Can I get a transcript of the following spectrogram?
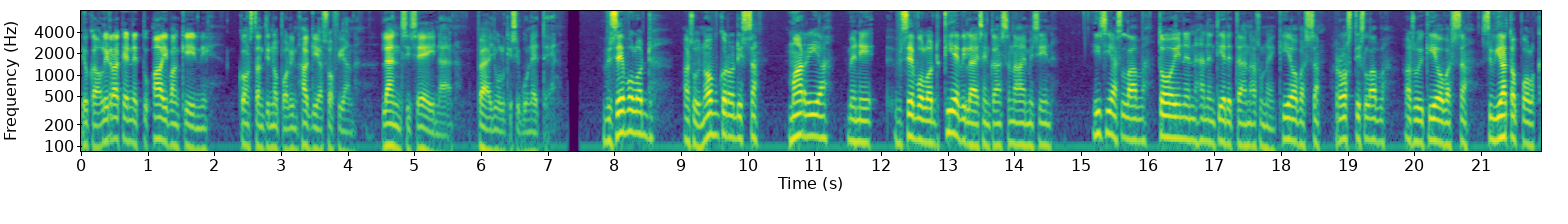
joka oli rakennettu aivan kiinni Konstantinopolin Hagia Sofian länsiseinään pääjulkisivun eteen. Vsevolod asui Novgorodissa, Maria meni Vsevolod Kieviläisen kanssa naimisiin, Isiaslav, toinen, hänen tiedetään asuneen Kiovassa, Rostislav asui Kiovassa, Sviatopolk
